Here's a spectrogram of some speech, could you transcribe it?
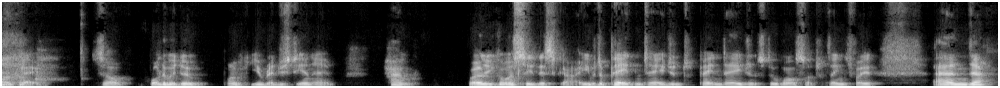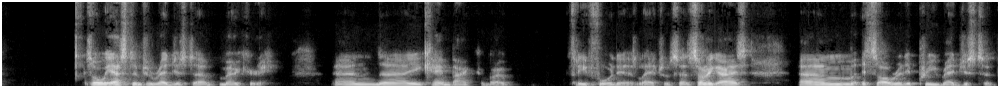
Okay, so what do we do? Well, you register your name. How? Well, you go and see this guy. He was a patent agent. Patent agents do all sorts of things for you. And uh, so we asked him to register Mercury. And uh, he came back about three, four days later and said, Sorry, guys, um, it's already pre registered.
